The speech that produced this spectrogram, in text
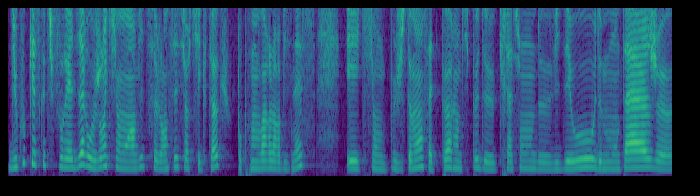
Du coup, qu'est-ce que tu pourrais dire aux gens qui ont envie de se lancer sur TikTok pour promouvoir leur business et qui ont justement cette peur un petit peu de création de vidéos, de montage euh,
